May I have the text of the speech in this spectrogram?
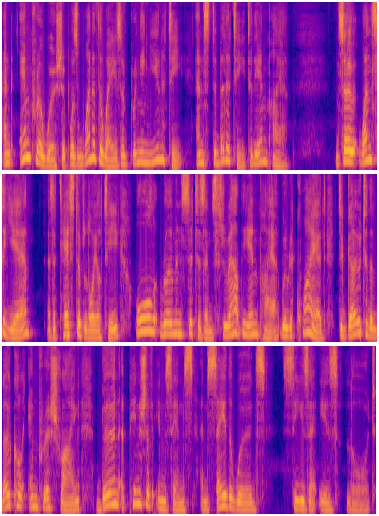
and emperor worship was one of the ways of bringing unity and stability to the empire. And so once a year, as a test of loyalty, all Roman citizens throughout the empire were required to go to the local emperor shrine, burn a pinch of incense, and say the words, Caesar is Lord.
